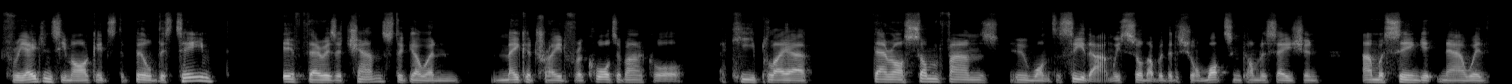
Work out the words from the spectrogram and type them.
free agency markets to build this team, if there is a chance to go and make a trade for a quarterback or a key player, there are some fans who want to see that. And we saw that with the Deshaun Watson conversation, and we're seeing it now with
